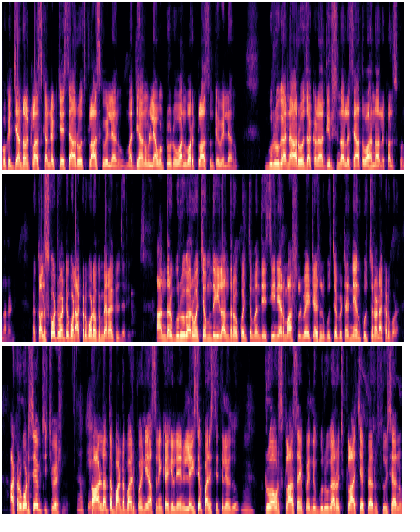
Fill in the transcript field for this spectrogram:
ఒక జనరల్ క్లాస్ కండక్ట్ చేస్తే ఆ రోజు క్లాస్కి వెళ్ళాను. మధ్యాహ్నం లెవెన్ టు వన్ వరకు క్లాస్ ఉంటే వెళ్ళాను. గురువు గారిని ఆ రోజు అక్కడ దిల్షునార్లో శాతవాహనాలు కలుసుకున్నానండి. ఆ కలుసుకోవటం అంటే కూడా అక్కడ కూడా ఒక మెరాకిల్ జరిగింది. అందరు గురువు గారు వచ్చే ముందు వీళ్ళందరూ కొంచెంమంది సీనియర్ మాస్టర్లు మెడిటేషన్ కూర్చోబెట్టారు. నేను కూర్చున్నాను అక్కడ కూడా. అక్కడ కూడా సేమ్ సిచ్యువేషన్ కాళ్ళంతా బండపారిపోయినాయి అసలు ఇంకా నేను లెగిసే పరిస్థితి లేదు. టూ అవర్స్ క్లాస్ అయిపోయింది. గురువు గారు వచ్చి క్లాస్ చెప్పారు. చూశాను.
